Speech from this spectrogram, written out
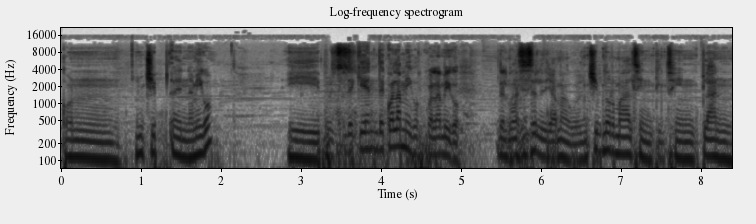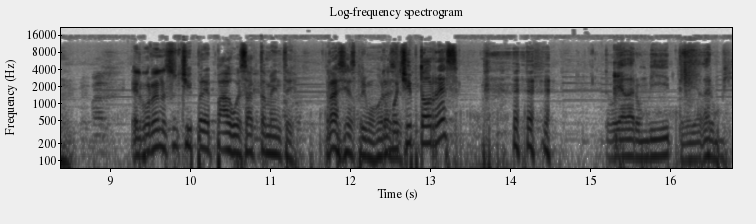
con un chip en amigo y pues ¿De quién? ¿De cuál amigo? ¿Cuál amigo? Del así se le llama, güey, un chip normal sin, sin plan El Borland es un chip. prepago exactamente. Gracias, primo, gracias. ¿Como Chip Torres? te voy a dar un beat, te voy a dar un beat.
